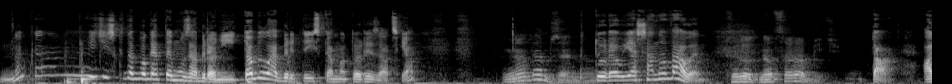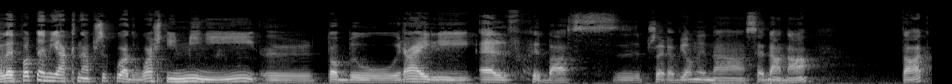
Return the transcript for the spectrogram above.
No to widzisz, kto bogatemu zabroni. I to była brytyjska motoryzacja, No dobrze, no. którą ja szanowałem. Trudno co robić. Tak, ale potem jak na przykład właśnie Mini, y, to był Riley Elf chyba z, przerobiony na sedana, tak?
